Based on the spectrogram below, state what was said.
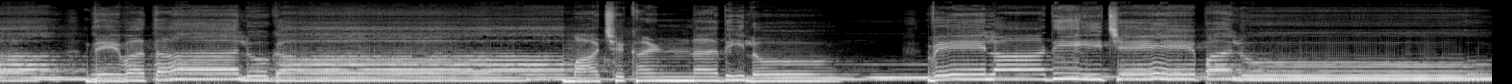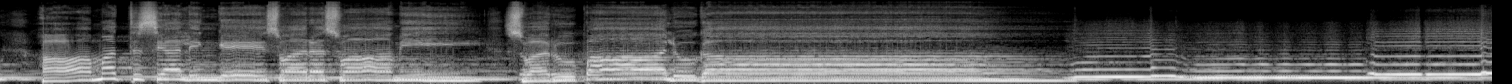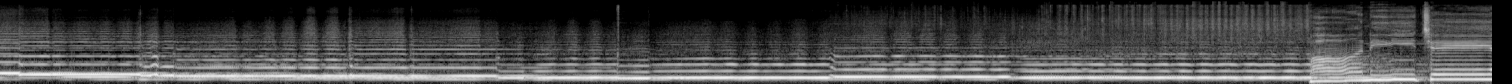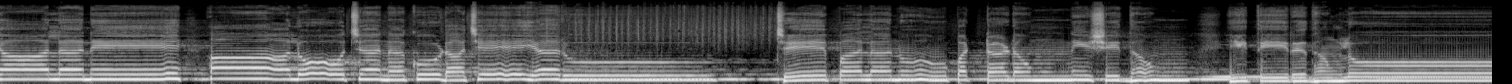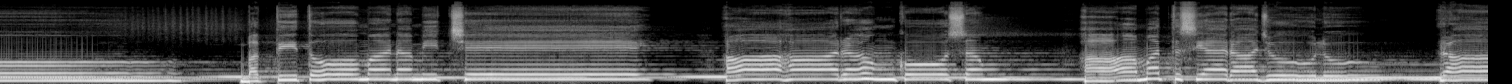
దేవతాలుగా. మాఛఖండదిలో వేలాది చేపలు. ఆ మత్స్యలింగేశ్వర స్వామి స్వరూపాలుగా. హాని వలనే ఆలోచన కూడా చేయరు. చేపలను పట్టడం నిషిద్ధం ఈ తీర్థంలో. భక్తితో మనమిచ్చే ఆహారం కోసం ఆ మత్స్యరాజులు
